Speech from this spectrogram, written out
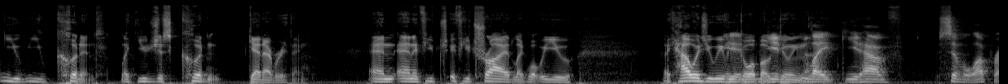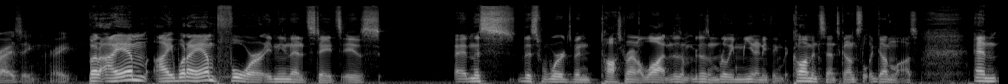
you you couldn't like you just couldn't get everything. And and if you if you tried, like what would you like? How would you even You'd- go about doing that? Like you'd have civil uprising, right? But I am I what I am for in the United States is, and this this word's been tossed around a lot. and It doesn't it doesn't really mean anything, but common sense gun gun laws, and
